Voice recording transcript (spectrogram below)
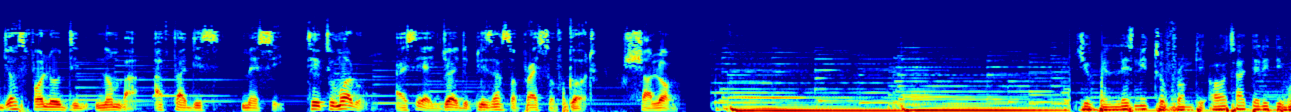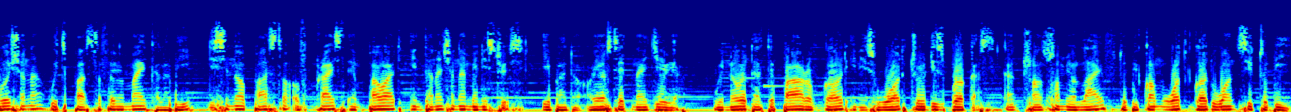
just follow the number after this message. Till tomorrow, I say enjoy the pleasant surprise of God. Shalom. You've been listening to From the Altar Daily Devotional with Pastor Femi Mike Alabi, the Senior Pastor of Christ Empowered International Ministries, Ibadan, Oyo State, Nigeria. We know that the power of God in His Word through this broadcast can transform your life to become what God wants you to be,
